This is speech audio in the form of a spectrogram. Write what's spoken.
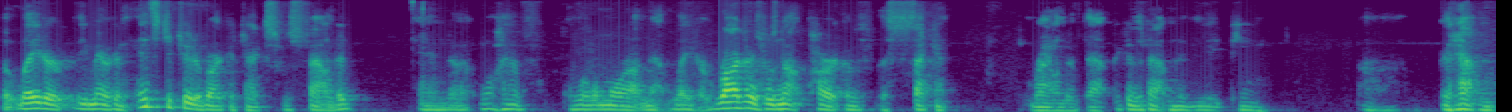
but later the American Institute of Architects was founded, and uh, we'll have a little more on that later. Rogers was not part of the second round of that because it happened in the 18, uh, it happened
